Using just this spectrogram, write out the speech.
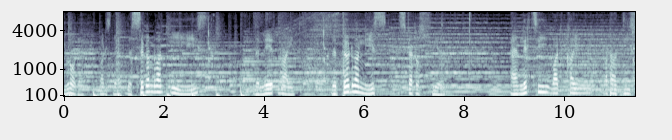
You know that. What is that? The second one is the late night. The third one is stratosphere. And let's see what kind what are these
